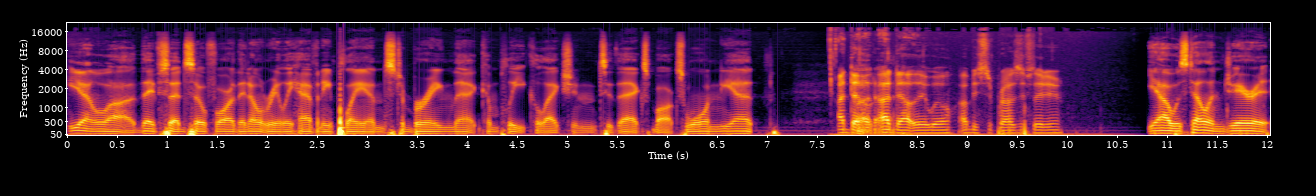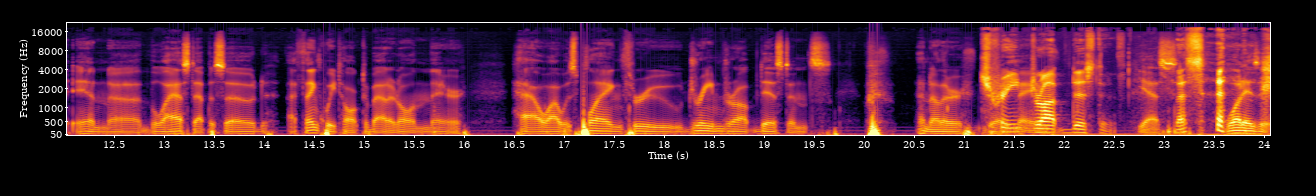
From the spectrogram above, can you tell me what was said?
you know, uh, they've said so far they don't really have any plans to bring that complete collection to the Xbox One yet. I doubt. But, I uh, doubt they will. I'd be surprised if they do. Yeah, I was telling Jarrett in uh, the last episode, I think we talked about it on there, how I was playing through Dream Drop Distance. Another name. drop distance. Yes. That's what is it?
